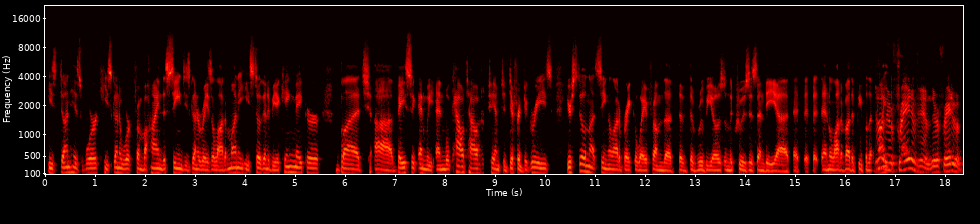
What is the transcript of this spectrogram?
he's done his work, he's going to work from behind the scenes, he's going to raise a lot of money, he's still going to be a kingmaker, but uh, basic, and we and we'll kowtow to him to different degrees. You're still not seeing a lot of breakaway from the the, the Rubios and the Cruzes and the uh, and a lot of other people that No, might. they're afraid of him. They're afraid of him.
